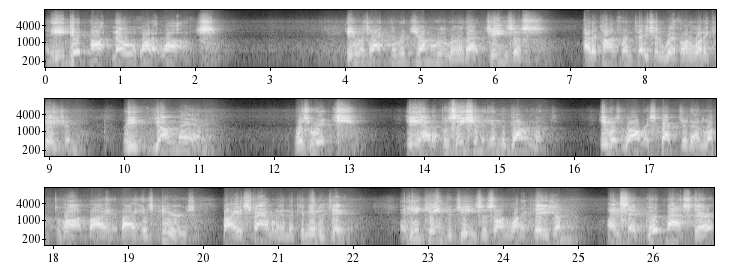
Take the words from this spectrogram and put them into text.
And he did not know what it was. He was like the rich young ruler that Jesus had a confrontation with on one occasion. The young man was rich. He had a position in the government. He was well respected and looked upon by, by his peers, by his family in the community. And he came to Jesus on one occasion and said, Good master,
